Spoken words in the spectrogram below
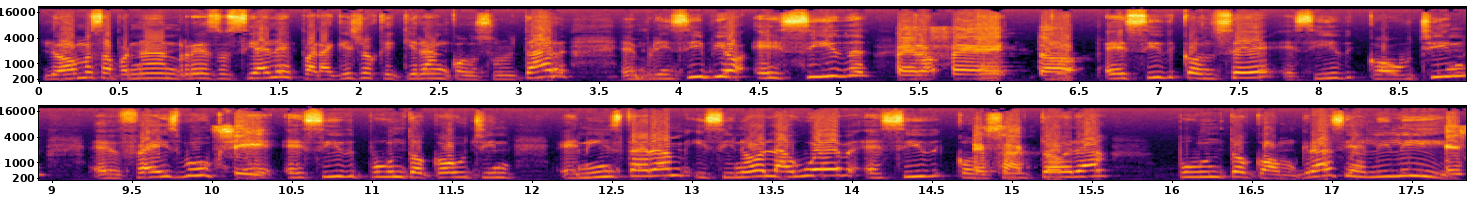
lo vamos a poner en redes sociales para aquellos que quieran consultar. En principio, ESID. Perfecto. ESID con C, ESID Coaching en Facebook, sí. ESID coaching en Instagram y si no la web es sidconsultora.com. Gracias Lili. Es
